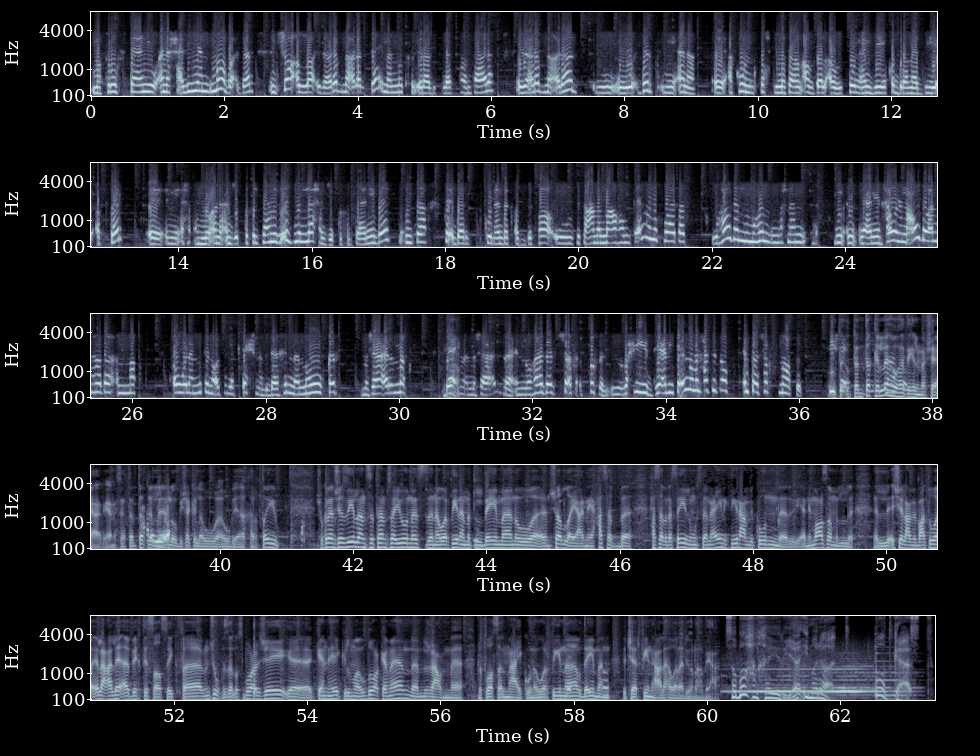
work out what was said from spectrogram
مصروف ثاني وأنا حاليا ما بقدر. إن شاء الله إذا ربنا أراد دائما ندخل إرادة الله سبحانه وتعالى إذا ربنا أراد وقدرت إني أنا أكون صحتي مثلا أفضل أو يكون عندي قدرة مادية أكثر إني إنه أنا أنجب طفل ثاني بإذن الله حنجيب طفل ثاني. بس أنت تقدر تكون عندك أصدقاء وتتعامل معهم كانهم اخواتك وهذا المهم إنه إحنا يعني نحاول نعوضه عن هذا النقص. اولا مثل ما قلت لك إحنا بداخلنا نوقف مشاعر النقص. دائما مشاعرنا إنه هذا الشخص الطفل الوحيد يعني كأنه بنحسسه أنت شخص ناقص وتنتقل له هذه المشاعر يعني ستنتقل أيوة. له بشكل أو أو بآخر. طيب شكرا جزيلا ست همسة يونس نورتينا مثل دايما وإن شاء الله يعني حسب حسب رسائل المستمعين كثير عم بيكون يعني معظم الإشياء اللي عم يبعثوها لها علاقة باختصاصك. فبنشوف إذا الأسبوع الجاي آه، كان هيك الموضوع كمان بنرجع نتواصل معك. ونورتينا ودايما بتشرفينا على هوا راديو رابعه صباح الخير يا إمارات. بودكاست.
